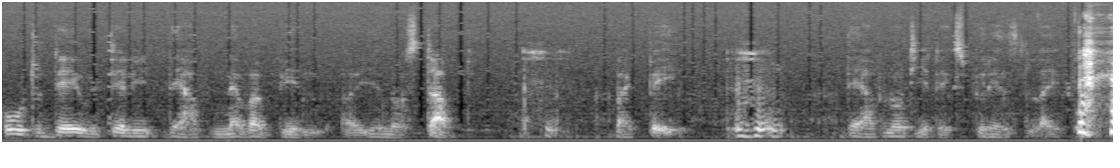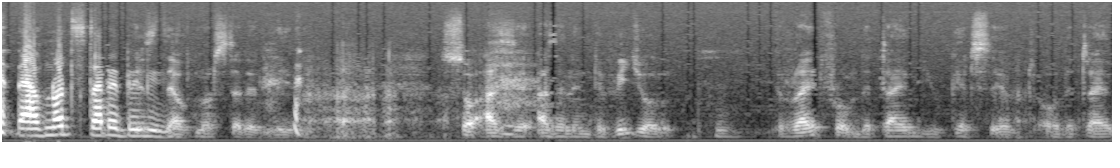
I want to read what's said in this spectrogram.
who today will tell you they have never been, uh, you know, stabbed by pain, they have not yet experienced life. they have not started Yes, they have not started living. so as, a, as an individual, right from the time you get saved or the time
